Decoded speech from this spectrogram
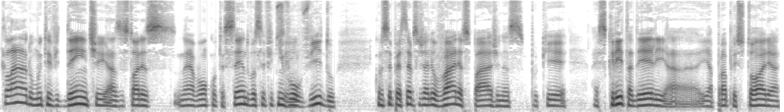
claro, muito evidente, as histórias né, vão acontecendo, você fica Sim. envolvido. Quando você percebe, você já leu várias páginas, porque a escrita dele a, e a própria história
